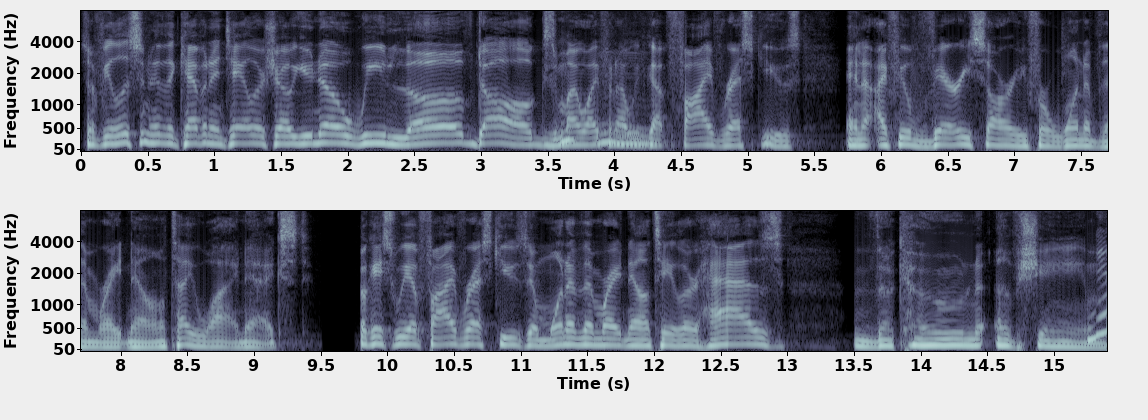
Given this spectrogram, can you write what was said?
So if you listen to the Kevin and Taylor show, you know we love dogs. My wife and I, we've mm-hmm. got five rescues, and I feel very sorry for one of them right now. I'll tell you why next. Okay, so we have five rescues, and one of them right now, Taylor, has the cone of shame. No,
